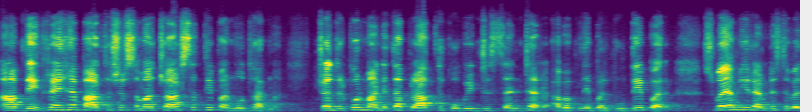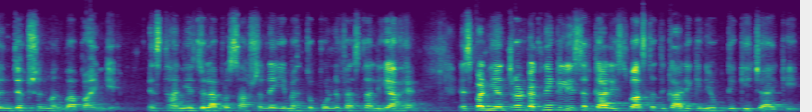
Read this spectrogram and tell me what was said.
आप देख रहे हैं पार्थशर समाचार, सत्य परमो धर्म। चंद्रपुर मान्यता प्राप्त कोविड सेंटर अब अपने बलबूते पर, स्वयं ही रेमडेसिविर इंजेक्शन मंगवा पाएँगे। स्थानीय जिला प्रशासन ने ये महत्वपूर्ण फैसला लिया है। इस पर नियंत्रण रखने के लिए सरकारी स्वास्थ्य अधिकारी की नियुक्ति की जाएगी।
